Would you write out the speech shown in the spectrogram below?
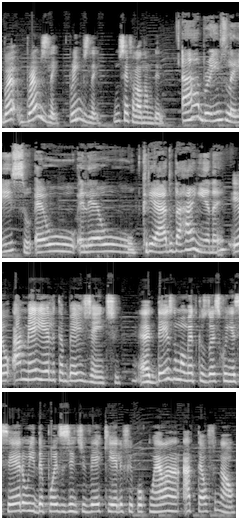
Br Bramsley. Brimsley. Não sei falar o nome dele. Ah, Brimsley, isso. É o, ele é o criado da rainha, né? Eu amei ele também, gente. É, desde o momento que os dois conheceram e depois a gente vê que ele ficou com ela até o final.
